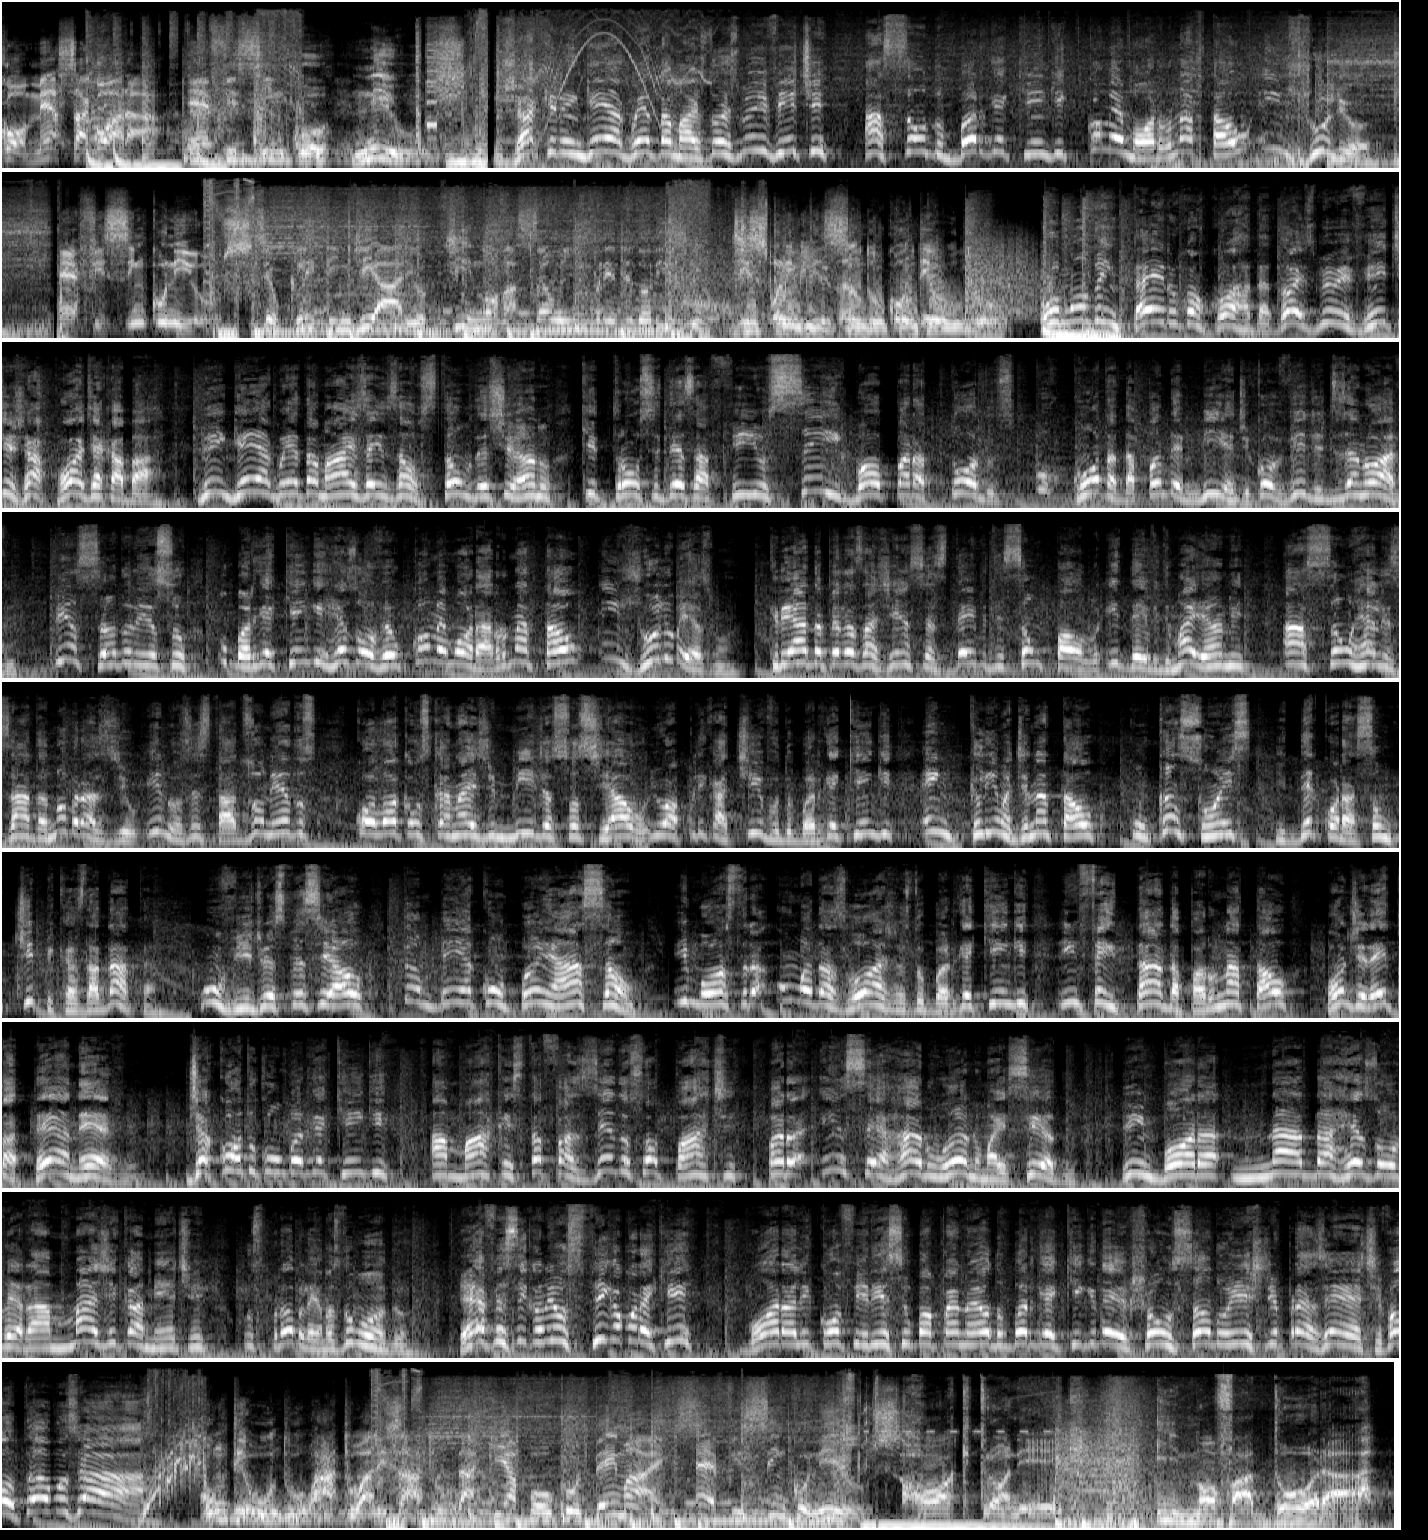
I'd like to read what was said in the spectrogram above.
Começa agora. F5 News. Já que ninguém aguenta mais 2020, a ação do Burger King comemora o Natal em julho. F5 News, seu clipe diário de inovação e empreendedorismo, disponibilizando o conteúdo. O mundo inteiro concorda, 2020 já pode acabar. Ninguém aguenta mais a exaustão deste ano que trouxe desafios sem igual para todos por conta da pandemia de Covid-19. Pensando nisso, o Burger King resolveu comemorar o Natal em julho mesmo. Criada pelas agências David São Paulo e David Miami, a ação realizada no Brasil e nos Estados Unidos coloca os canais de mídia social e o aplicativo do Burger King em clima de Natal com canções e decoração típicas da data. Um vídeo especial também acompanha a ação e mostra uma das lojas do Burger King enfeitada para o Natal com direito até a neve. De acordo com o Burger King, a marca está fazendo a sua parte para encerrar o ano mais cedo, embora nada resolverá magicamente os problemas do mundo. F5 News fica por aqui. Bora ali conferir se o Papai Noel do Burger King deixou um sanduíche de presente. Voltamos já! Conteúdo atualizado. Daqui a pouco tem mais. F5 News. Rocktronic. Inovadora.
